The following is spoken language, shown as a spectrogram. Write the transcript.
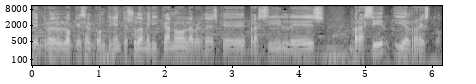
dentro de lo que es el continente sudamericano, la verdad es que Brasil es Brasil y el resto,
